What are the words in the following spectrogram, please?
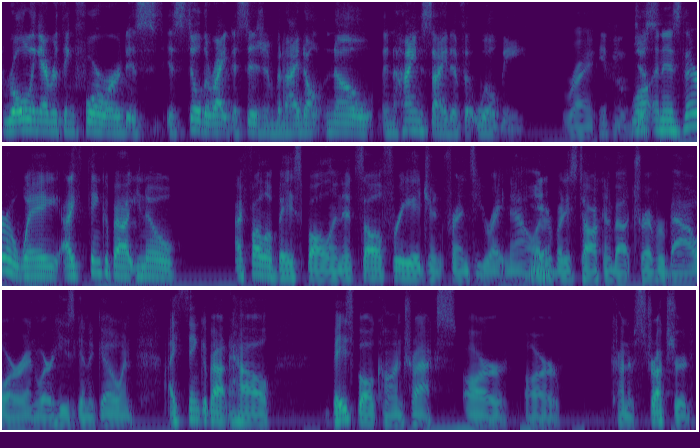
rolling everything forward is is still the right decision, but I don't know in hindsight if it will be. right You know, Well, just- and is there a way? I think about, you know, I follow baseball and it's all free agent frenzy right now. Yeah. Everybody's talking about Trevor Bauer and where he's going to go. And I think about how baseball contracts are are kind of structured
